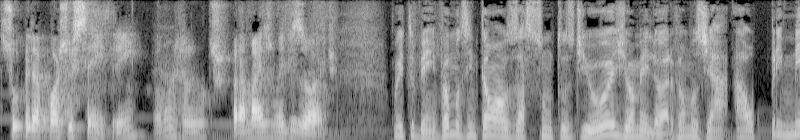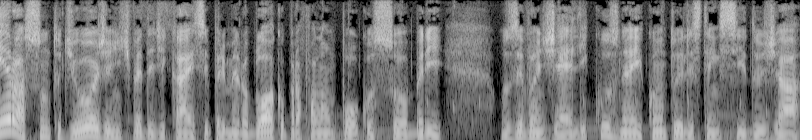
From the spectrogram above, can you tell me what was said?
Super apostos sempre, hein? Vamos juntos para mais um episódio. Muito bem, vamos então aos assuntos de hoje, ou melhor, vamos já ao primeiro assunto de hoje. A gente vai dedicar esse primeiro bloco para falar um pouco sobre os evangélicos, né, e quanto eles têm sido já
